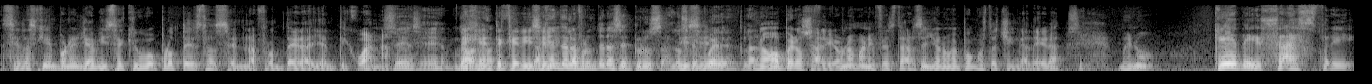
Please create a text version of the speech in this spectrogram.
se las quieren poner, ya viste que hubo protestas en la frontera allá en Tijuana. Sí, sí. De gente que dice- La gente de la frontera se cruza, los que pueden, claro. No, pero salieron a manifestarse, yo no me pongo esta chingadera. Bueno, qué desastre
